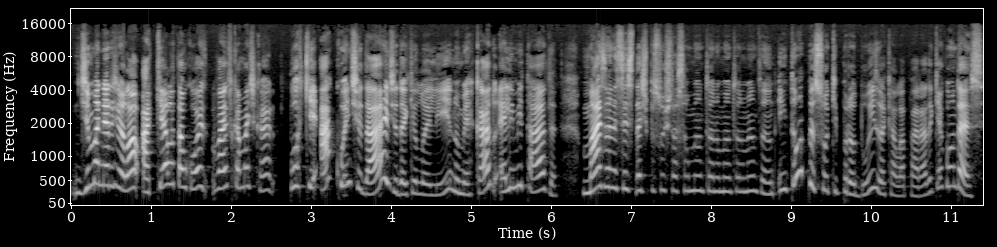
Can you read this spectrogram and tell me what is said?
de maneira geral, aquela tal coisa vai ficar mais cara. Porque a quantidade daquilo ali no mercado é limitada. Mas a necessidade das pessoas está aumentando, aumentando, aumentando. Então, a pessoa que produz aquela parada, o que acontece?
